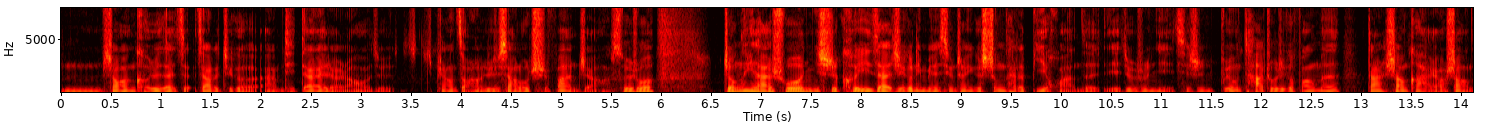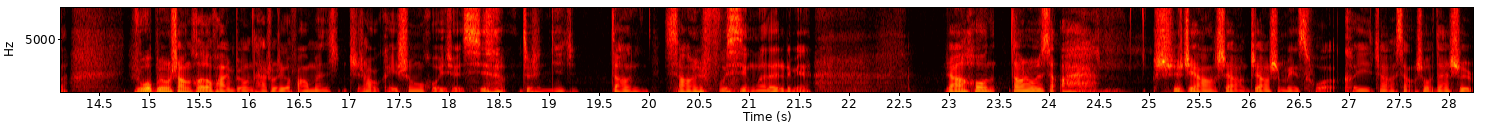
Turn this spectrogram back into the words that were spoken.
嗯，上完课就在家家里这个 MT 待着，然后就平常早上就下楼吃饭这样。所以说，整体来说你是可以在这个里面形成一个生态的闭环的，也就是说你其实你不用踏出这个房门，当然上课还要上的。如果不用上课的话，你不用踏出这个房门，至少可以生活一学期的，就是你当相当于服刑了在这里面。然后当时我就想，哎。是这样，这样这样是没错，可以这样享受，但是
